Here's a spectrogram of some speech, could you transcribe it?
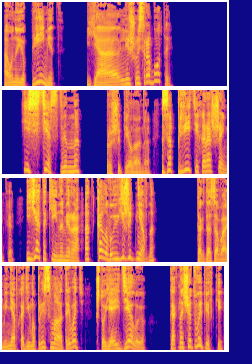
а он ее примет, я лишусь работы. Естественно, прошипела она, заприте хорошенько. Я такие номера откалываю ежедневно. Тогда за вами необходимо присматривать, что я и делаю. Как насчет выпивки?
